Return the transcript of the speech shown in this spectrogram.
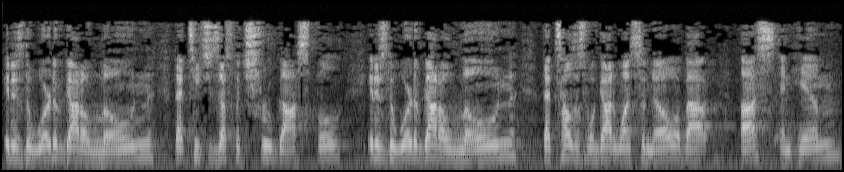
It is the Word of God alone that teaches us the true gospel. It is the Word of God alone that tells us what God wants to know about us and Him.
